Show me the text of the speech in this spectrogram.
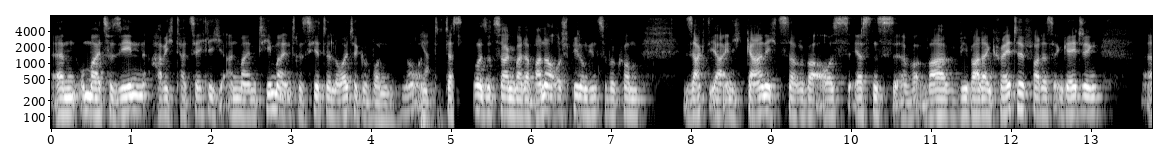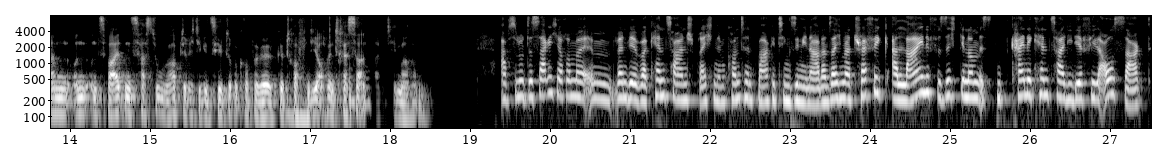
Ähm, um mal zu sehen, habe ich tatsächlich an meinem Thema interessierte Leute gewonnen. Ne? Und ja. das sozusagen bei der Banner-Ausspielung hinzubekommen, sagt ihr eigentlich gar nichts darüber aus. Erstens, äh, war, wie war dein Creative? War das engaging? Ähm, und, und zweitens, hast du überhaupt die richtige Zielgruppe getroffen, die auch Interesse an deinem Thema haben? Absolut, das sage ich auch immer, im, wenn wir über Kennzahlen sprechen im Content Marketing Seminar. Dann sage ich mal, Traffic alleine für sich genommen ist keine Kennzahl, die dir viel aussagt.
